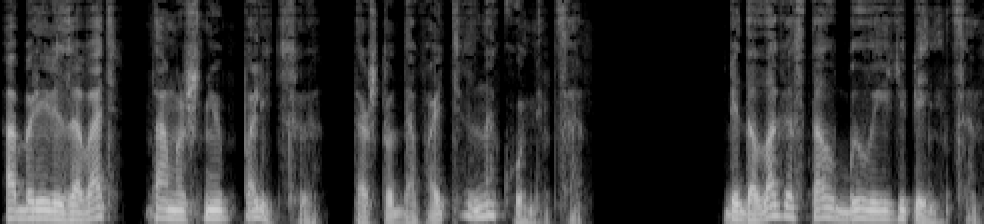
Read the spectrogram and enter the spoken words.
аббревизовать тамошнюю полицию, так что давайте знакомиться. Бедолага стал было и репениться,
